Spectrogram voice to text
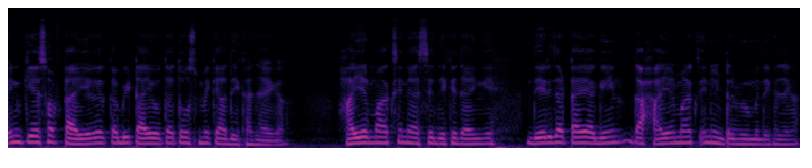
इन केस ऑफ़ टाई अगर कभी टाई होता है तो उसमें क्या देखा जाएगा? हायर मार्क्स इन ऐसे देखे जाएँगे। There is a tie again the higher marks in interview में देखा जाएगा।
